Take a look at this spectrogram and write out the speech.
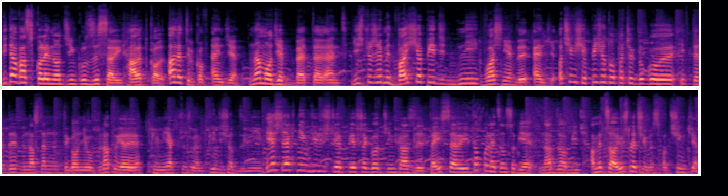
Witam was w kolejnym odcinku z serii Hardcore, ale tylko w Endzie, na modzie Better End. Dziś przeżyjemy 25 dni właśnie w Endzie. Oczywiście 50 łapeczek do góry i wtedy w następnym tygodniu wlatuje film jak przeżyłem 50 dni. I jeszcze jak nie widzieliście pierwszego odcinka z tej serii, to polecam sobie nadrobić. A my co, już lecimy z odcinkiem.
